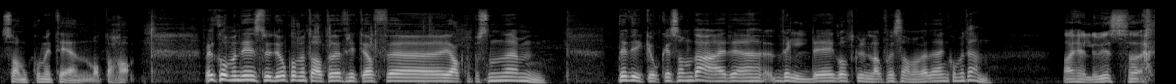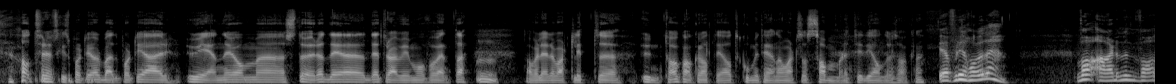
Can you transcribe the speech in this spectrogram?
som komiteen måtte ha. Velkommen i studio, kommentator Fridtjof eh, Jacobsen. Eh, Det virker jo ikke som det er eh, veldig godt grunnlag for samarbeid i den komiteen. Nei, heldigvis. At Fremskrittspartiet og Arbeiderpartiet er uenige om Støre, det, det tror jeg vi må forvente. Mm. Det har vel heller vært litt unntak, akkurat det at komiteen har vært så samlet i de andre sakene. Ja, for de har jo det. Hva er det, men hva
